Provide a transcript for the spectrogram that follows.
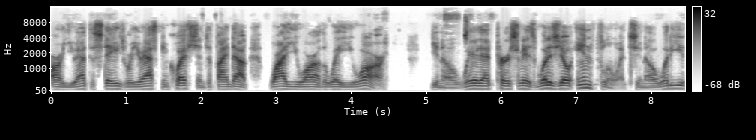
Are you at the stage where you're asking questions to find out why you are the way you are? You know where that person is. What is your influence? You know what do you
